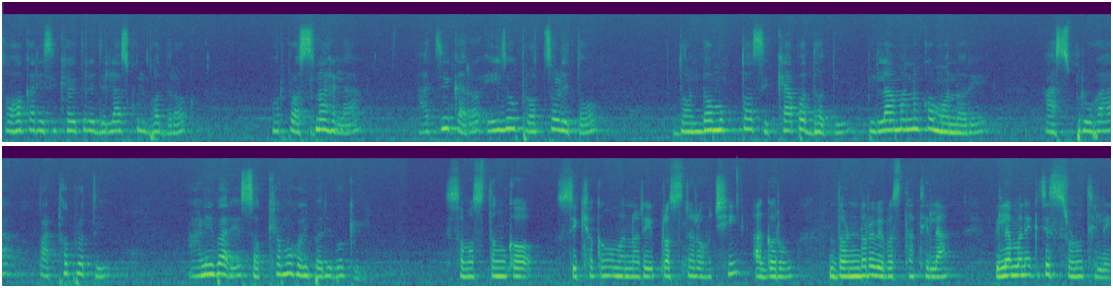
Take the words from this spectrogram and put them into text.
ସହକାରୀ ଶିକ୍ଷୟିତ୍ରୀ ଜିଲ୍ଲା ସ୍କୁଲ ଭଦ୍ରକ। ମୋର ପ୍ରଶ୍ନ ହେଲା ଆଜିକାର ଏଇ ଯେଉଁ ପ୍ରଚଳିତ ଦଣ୍ଡମୁକ୍ତ ଶିକ୍ଷା ପଦ୍ଧତି ପିଲାମାନଙ୍କ ମନରେ ଆସ୍ପୃହା ପାଠ ପ୍ରତି ଆଣିବାରେ ସକ୍ଷମ ହୋଇପାରିବ କି? ସମସ୍ତଙ୍କ ଶିକ୍ଷକଙ୍କ ମନରେ ପ୍ରଶ୍ନ ରହୁଛି ଆଗରୁ ଦଣ୍ଡର ବ୍ୟବସ୍ଥା ଥିଲା ପିଲାମାନେ କିଛି ଶୁଣୁଥିଲେ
